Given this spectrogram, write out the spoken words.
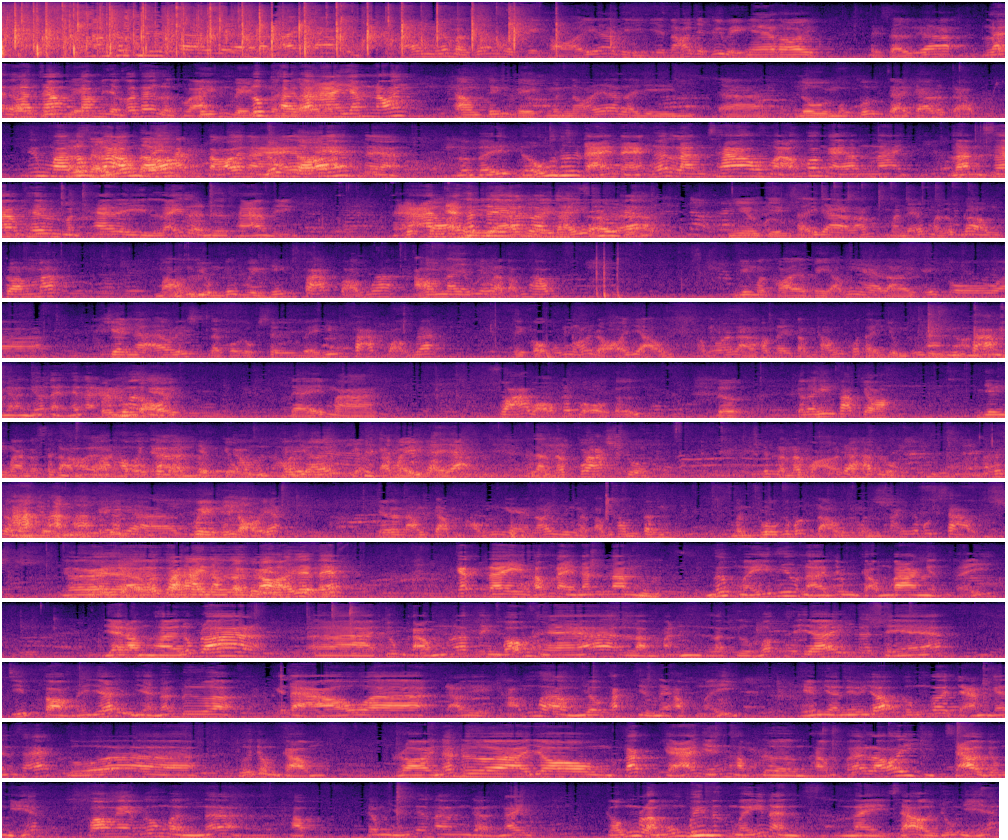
Anh phân tích đi là, là, là tại sao không nếu mà có một thiệt hỏi thì nói cho quý vị nghe thôi. Thật sự á là, là tiếng sao? Trump bây giờ có thế lực Việt lúc thời đó là- ai dám nói? Không tiếng việt mình nói là gì? À, lùi một bước trời cao đất rộng. Nhưng mà Thật lúc đó ông bị hành tội nè lúc đó- nè. Rồi bị đủ thứ đại nạn nữa làm sao mà ông có ngày hôm nay làm sao Kevin McCarthy lấy là được hạ viện? Thì lúc anh giải thích thì, đi à, anh là thấy rồi đó. Nhiều chuyện xảy ra lắm mà nếu mà lúc đó ông Trump á mà ông dùng cái quyền hiến pháp của ông á à, hôm nay ông vẫn là tổng thống. Nhưng mà gọi là vì ông nghe lời cái cô uh, Jenna Ellis là cô luật sư về hiến pháp của ông đó thì cô cũng nói rõ với ông. Ông nói là hôm nay tổng thống có thể dùng cái quyền hiến pháp bên quân đội để mà xóa bỏ kết quả bầu cử được. Cái đó hiến pháp cho nhưng mà nó sẽ làm toàn bộ cái nền dân chủ thế giới. Cả mỹ này á là nó crash luôn. Tức là nó vỡ ra hết luôn. Tức là mình dùng cái à, quyền quân đội á. Cho nên ông Trump ổng nghe nói nhưng mà tổng thống tin mình thua cái bước đầu nhưng mình thắng cái bước sau. Rồi Bây giờ mới có hai năm là câu hỏi đó. tiếp cách đây không đầy 5 năm nước Mỹ thiếu nợ Trung Cộng 3.000 tỷ. Và đồng thời lúc đó à, Trung Cộng nó tuyên bố này là mạnh là cường quốc thế giới nó sẽ chiếm toàn thế giới. Và nó đưa cái đạo à, đạo gì khổng không vô khắp trường đại học Mỹ. Hiện giờ New York cũng có trạm cảnh sát của của Trung Cộng. Rồi nó đưa vô tất cả những học đường học cái lối xã hội chủ nghĩa. Con em của mình á, học trong những cái năm gần đây cũng là muốn biến nước Mỹ này này xã hội chủ nghĩa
